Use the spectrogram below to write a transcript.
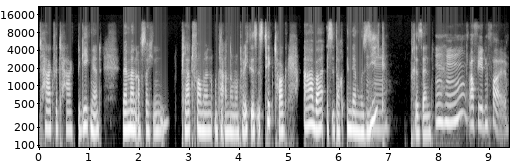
Tag für Tag begegnet, wenn man auf solchen Plattformen unter anderem unterwegs ist, ist TikTok. Aber es ist auch in der Musik Mhm. präsent. Mhm, auf jeden Fall.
